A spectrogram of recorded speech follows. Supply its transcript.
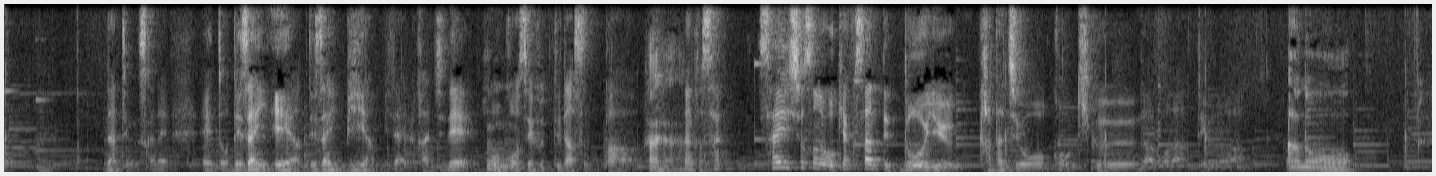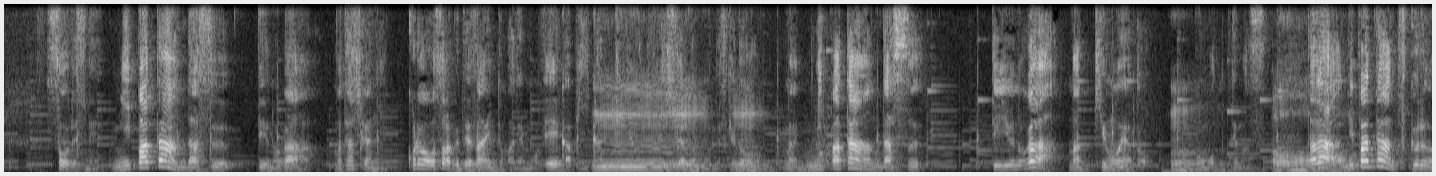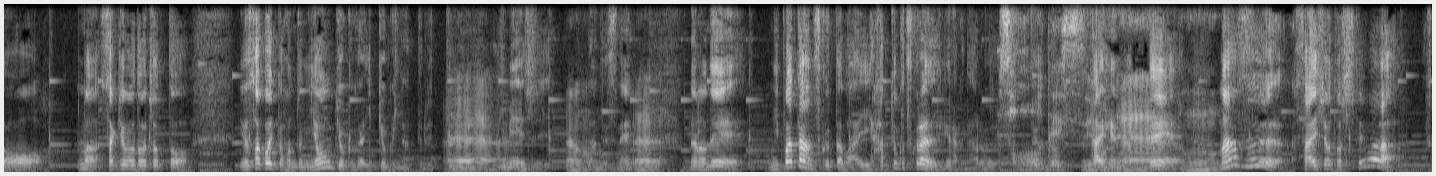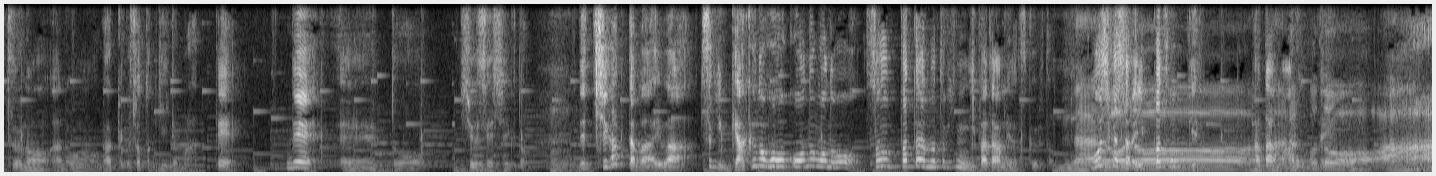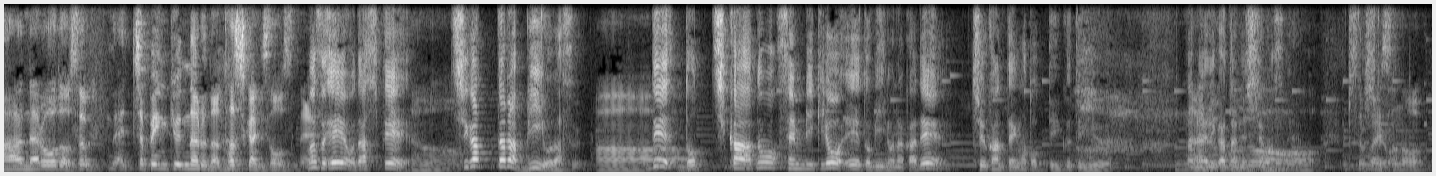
うなんていうんですかね、えー、とデザイン A 案デザイン B 案みたいな感じで方向性振って出すのか、はいはいはい。なんかさ最初そのお客さんってどういう形をこう聞くんだろうなっていうのは。あのーそうですね2パターン出すっていうのが、まあ、確かにこれはおそらくデザインとかでも A か B かっていう一緒だと思うんですけど、うんまあ、2パターン出すっていうのが、まあ、基本やとうん思ってます。ただ2パターン作るのを、まあ、先ほどちょっとよさこいって本当に4曲が1曲になってるってええ。いうイメージなんですね、えなので2パターン作った場合8曲作らないといけなくなるそうですよね。大変なので、うん。まず最初としては普通のあの楽曲ちょっと聴いてもらってでえーっと修正していくと。うん。で違った場合は次逆の方向のものをそのパターンの時に2パターン目を作ると。もしかしたら一発 OK パターンもあるので。なるほどああなるほど。それめっちゃ勉強になるな。確かにそうですね。まず A を出してうん。違ったら B を出す。でどっちかの線引きを A と B の中で中間点を取っていくというあのやり方にしてますね。つまりその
